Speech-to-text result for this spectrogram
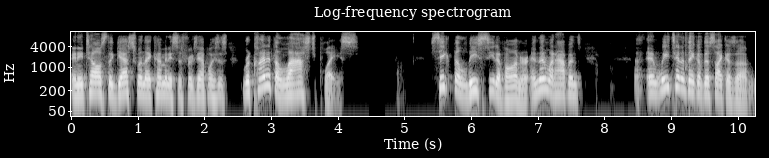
And he tells the guests when they come in, he says, for example, he says, recline at the last place, seek the least seat of honor. And then what happens? Uh, and we tend to think of this like as an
